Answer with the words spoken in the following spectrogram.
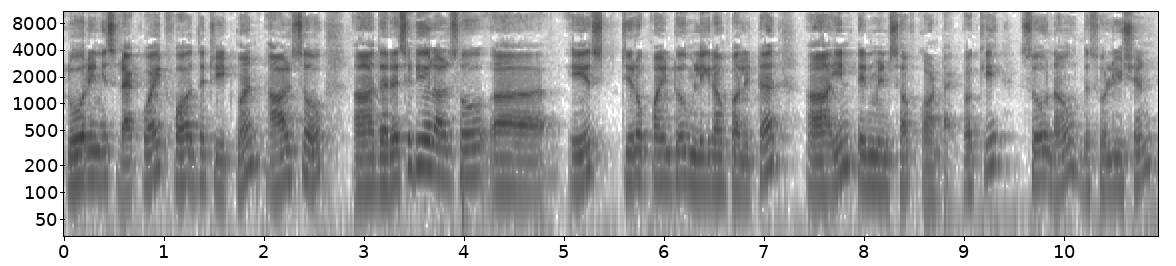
chlorine is required for the treatment. Also, the residual also uh, is 0.2 milligram per liter uh, in 10 minutes of contact. Okay. So now the solution.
